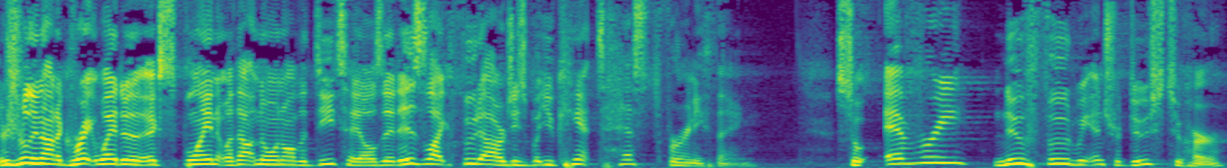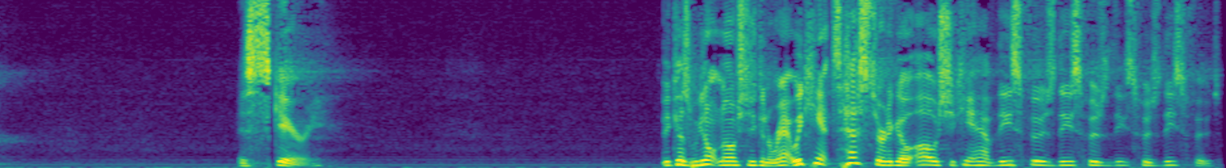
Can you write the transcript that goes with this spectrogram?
there's really not a great way to explain it without knowing all the details. It is like food allergies, but you can't test for anything. So every new food we introduce to her is scary because we don't know if she's going to react. We can't test her to go, oh, she can't have these foods, these foods, these foods, these foods.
